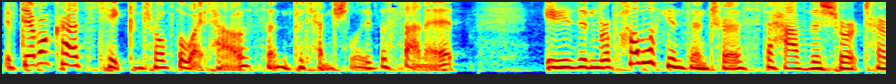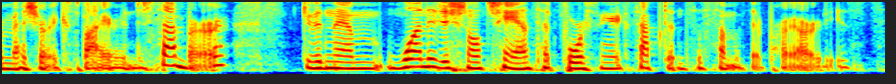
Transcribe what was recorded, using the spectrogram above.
If Democrats take control of the White House and potentially the Senate, it is in Republicans' interest to have the short term measure expire in December, giving them one additional chance at forcing acceptance of some of their priorities.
